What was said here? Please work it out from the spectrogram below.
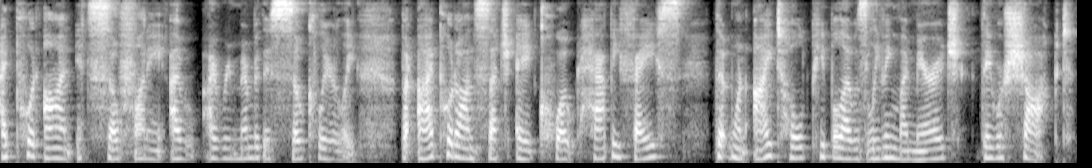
I put on, it's so funny. I, I remember this so clearly, but I put on such a quote, happy face that when I told people I was leaving my marriage, they were shocked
